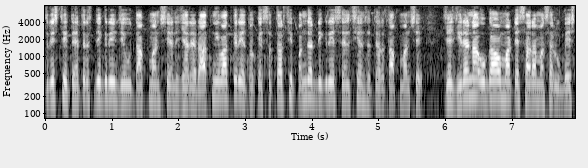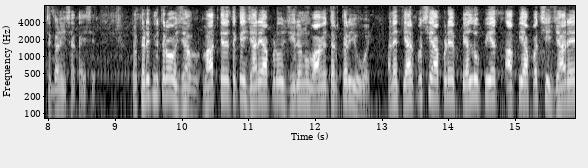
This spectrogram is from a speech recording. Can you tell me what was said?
ત્રીસથી તેત્રીસ ડિગ્રી જેવું તાપમાન છે અને જ્યારે રાતની વાત કરીએ તો કે સત્તરથી પંદર ડિગ્રી સેલ્સિયસ અત્યારે તાપમાન છે, જે જીરાના ઉગાવ માટે સારામાં સારું બેસ્ટ ગણી શકાય છે. તો ખેડૂત મિત્રો વાત કરીએ તો કે જ્યારે આપણું જીરાનું વાવેતર કર્યું હોય અને ત્યાર પછી આપણે પહેલું પિયત આપ્યા પછી જ્યારે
